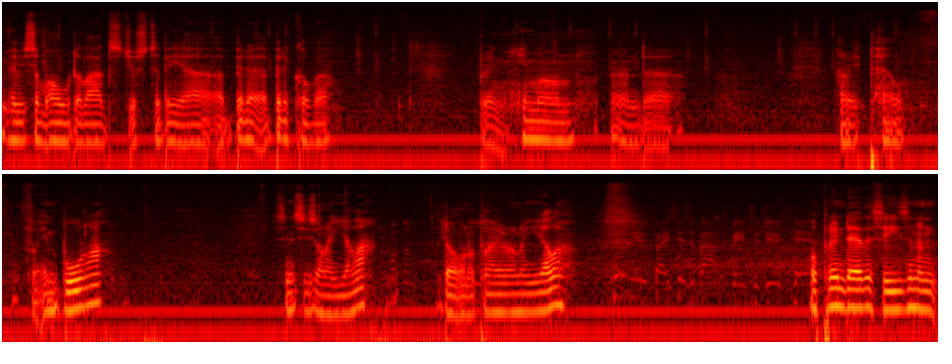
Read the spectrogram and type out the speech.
Maybe some older lads just to be uh, a bit of, a bit of cover. Bring him on and uh, Harry Pell for Imbula. Since he's on a yellow, I don't want to play her on a yellow. Opening day of the season, and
